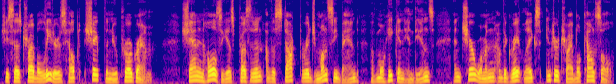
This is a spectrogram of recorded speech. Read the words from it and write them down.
She says tribal leaders helped shape the new program. Shannon Holsey is president of the Stockbridge Munsee Band of Mohican Indians and chairwoman of the Great Lakes Intertribal Council.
